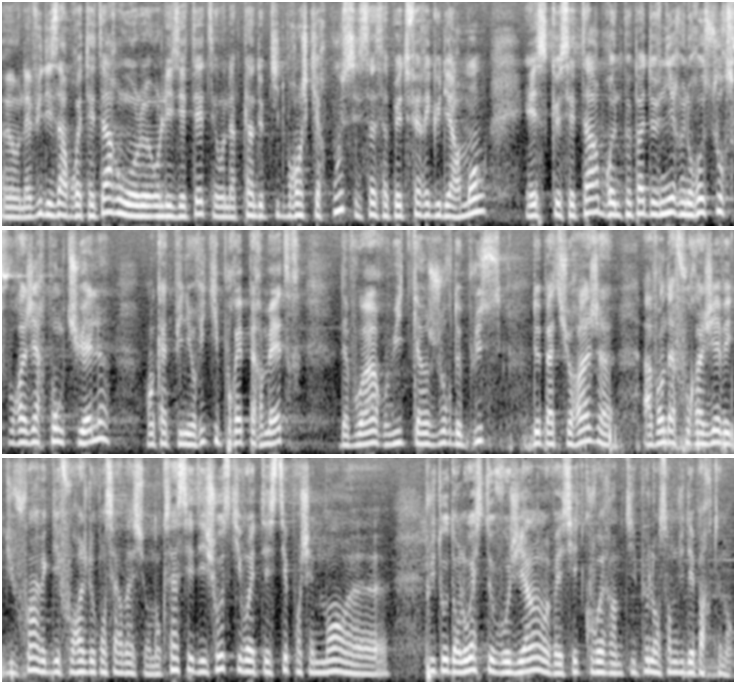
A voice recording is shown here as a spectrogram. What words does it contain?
Euh, on a vu des arbres têtards où on, les étête et on a plein de petites branches qui repoussent, et ça, ça peut être fait régulièrement. Est-ce que cet arbre ne peut pas devenir une ressource fourragère ponctuelle en cas de pénurie qui pourrait permettre d'avoir 8-15 jours de plus de pâturage avant d'affourager avec du foin, avec des fourrages de conservation? Donc ça, c'est des choses qui vont être testées prochainement euh, plutôt dans l'ouest vosgien. On va essayer de couvrir un petit peu l'ensemble du département.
